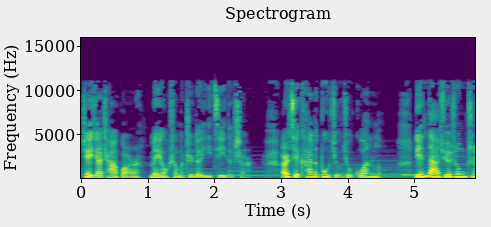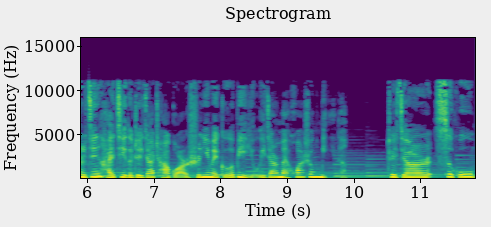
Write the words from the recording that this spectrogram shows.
这家茶馆没有什么值得一记的事儿，而且开了不久就关了。连大学生至今还记得这家茶馆，是因为隔壁有一家卖花生米的。这家似乎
